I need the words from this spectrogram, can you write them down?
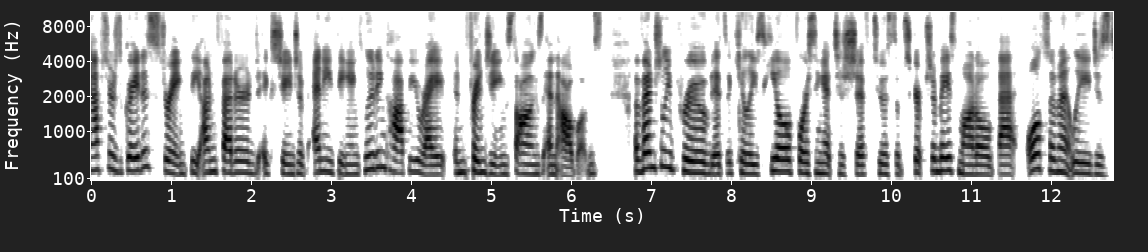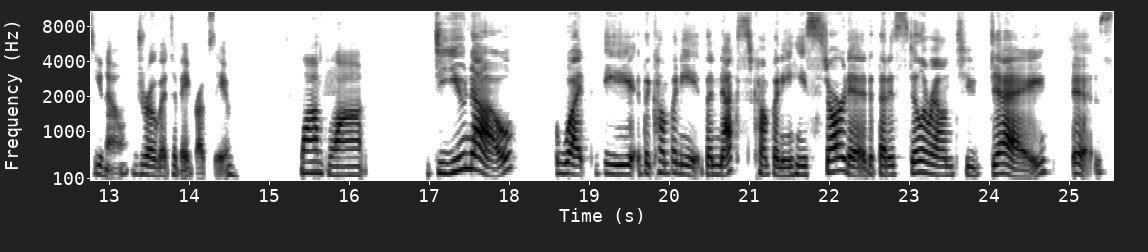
Napster's greatest strength, the unfettered exchange of anything, including copyright infringing songs and albums, eventually proved its Achilles heel, forcing it to shift to a subscription based model that ultimately just, you know, drove it to bankruptcy. Womp womp. Do you know what the the company the next company he started that is still around today is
